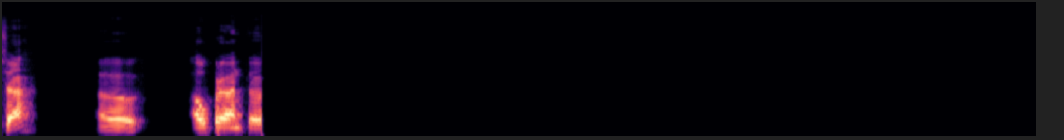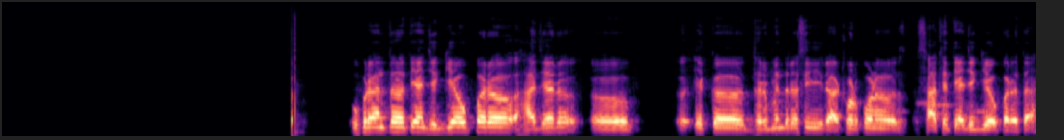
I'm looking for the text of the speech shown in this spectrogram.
શાહ. આ ઉપરાંત ઉપરાંત ત્યાં જગ્યા ઉપર હાજર એક ધર્મેન્દ્રસિંહ રાઠોડ પણ સાથે ત્યાં જગ્યા ઉપર હતા.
